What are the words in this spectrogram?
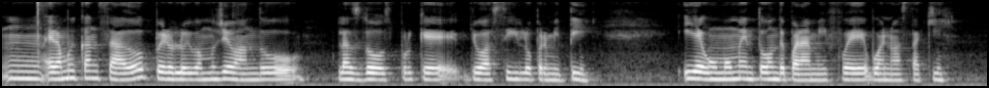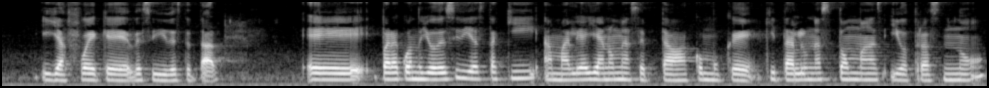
mm, era muy cansado, pero lo íbamos llevando las dos porque yo así lo permití. Y llegó un momento donde para mí fue, bueno, hasta aquí. Y ya fue que decidí destetar. Eh, para cuando yo decidí hasta aquí, Amalia ya no me aceptaba como que quitarle unas tomas y otras no.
